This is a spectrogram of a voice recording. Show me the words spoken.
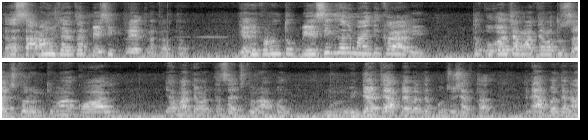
त्याचा सारांश देण्याचा बेसिक प्रयत्न करतो. जेणेकरून तो बेसिक जरी माहिती कळाली तर गुगलच्या माध्यमातून सर्च करून किंवा कॉल या माध्यमातून सर्च करून आपण विद्यार्थी आपल्यापर्यंत पोहोचू शकतात आणि आपण त्यांना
